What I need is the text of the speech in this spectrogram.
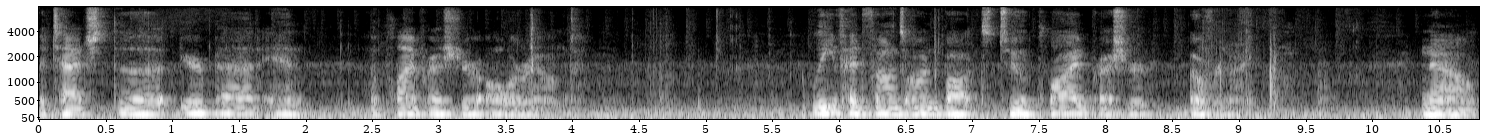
attach the ear pad, and apply pressure all around. Leave headphones on box to apply pressure overnight. Now,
